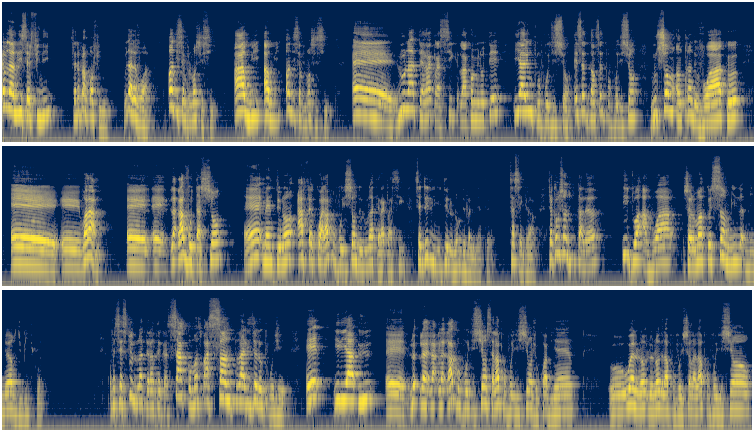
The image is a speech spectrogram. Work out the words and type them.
Et vous allez me dire c'est fini. Ce n'est pas encore fini. Vous allez voir. On dit simplement ceci. Ah oui, ah oui, on dit simplement ceci. Et eh, Luna Terra Classique, la communauté, il y a une proposition. Et dans cette proposition, nous sommes en train de voir que, eh, eh, voilà, la, votation hein, maintenant a fait quoi? La proposition de Luna Terra Classique, c'est de limiter le nombre de validateurs. Ça, c'est grave. C'est comme on dit tout à l'heure, il doit avoir seulement que 100 000 mineurs du Bitcoin. En fait, c'est ce que Luna Terra Classique. Ça commence par centraliser le projet. Et il y a eu la, proposition, c'est la proposition, je crois bien. Où est le nom, de la proposition La proposition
